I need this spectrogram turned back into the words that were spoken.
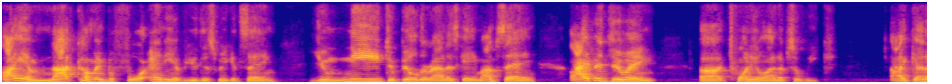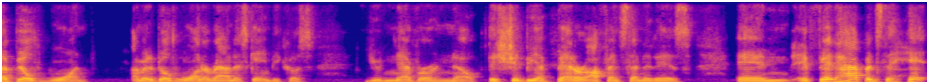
I am not coming before any of you this week and saying you need to build around this game. I'm saying I've been doing uh, 20 lineups a week. I got to build one. I'm going to build one around this game because you never know. This should be a better offense than it is. And if it happens to hit,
